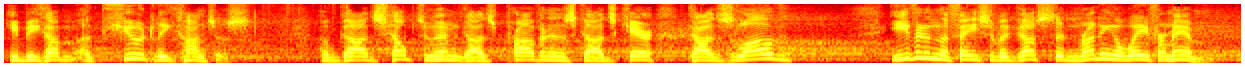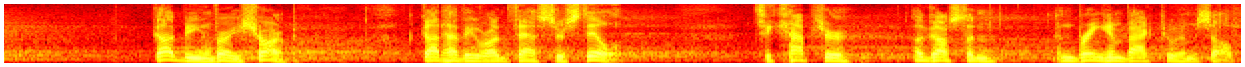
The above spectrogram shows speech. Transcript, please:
he became acutely conscious of God's help to him, God's providence, God's care, God's love, even in the face of Augustine running away from him. God being very sharp, God having run faster still to capture Augustine and bring him back to himself.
